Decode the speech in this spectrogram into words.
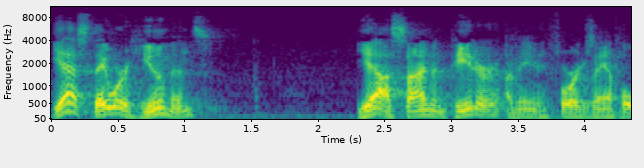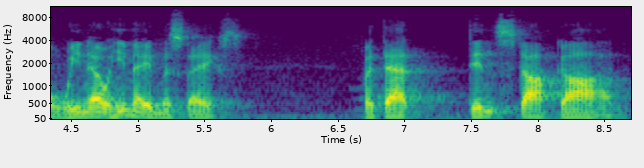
Yes, they were humans. Yeah, Simon Peter, I mean, for example, we know he made mistakes, but that didn't stop God,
